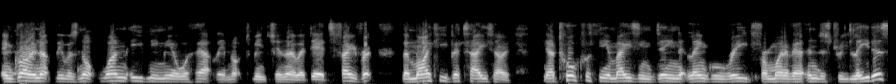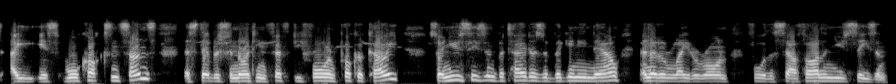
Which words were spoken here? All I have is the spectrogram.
And growing up, there was not one evening meal without them, not to mention they were Dad's favourite, the mighty potato. Now, talked with the amazing Dean at Langrel Reid from one of our industry leaders, A.S. Wilcox and Sons, established in 1954 in Pukekohe. So new season potatoes are beginning now and a little later on for the South Island new season.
